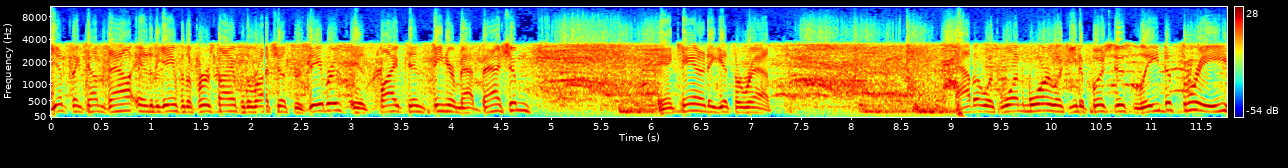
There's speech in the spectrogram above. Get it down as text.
Gibson comes out into the game for the first time for the Rochester Zebras is 5'10 senior Matt Basham. And Kennedy gets a rest. Abbott with one more looking to push this lead to three.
